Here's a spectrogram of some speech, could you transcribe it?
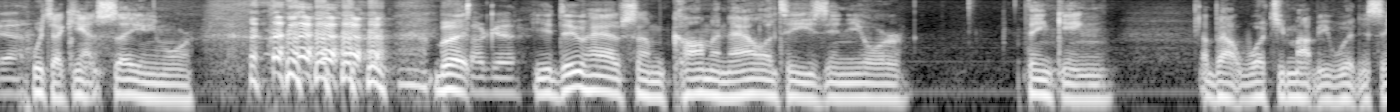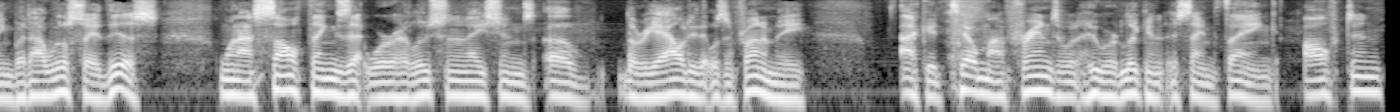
Yeah. which I can't say anymore. but good. you do have some commonalities in your thinking about what you might be witnessing. But I will say this when I saw things that were hallucinations of the reality that was in front of me, I could tell my friends who were looking at the same thing. Often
